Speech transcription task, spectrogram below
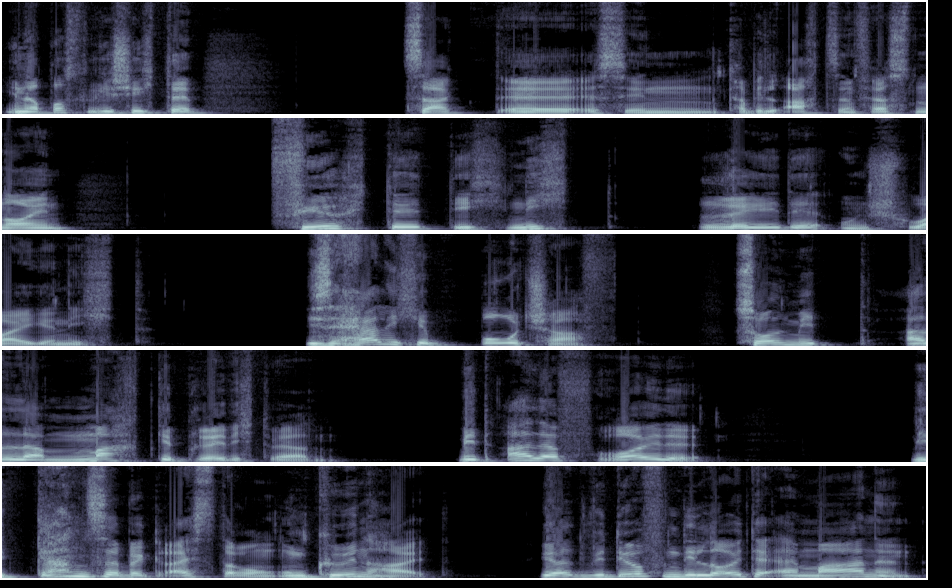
In Apostelgeschichte sagt äh, es in Kapitel 18, Vers 9, fürchte dich nicht, rede und schweige nicht. Diese herrliche Botschaft soll mit aller Macht gepredigt werden, mit aller Freude, mit ganzer Begeisterung und Kühnheit. Ja, wir dürfen die Leute ermahnen,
